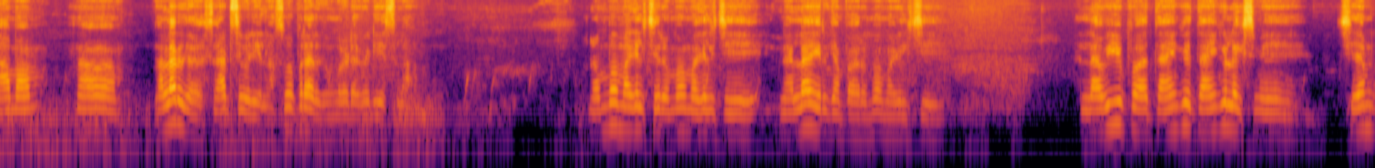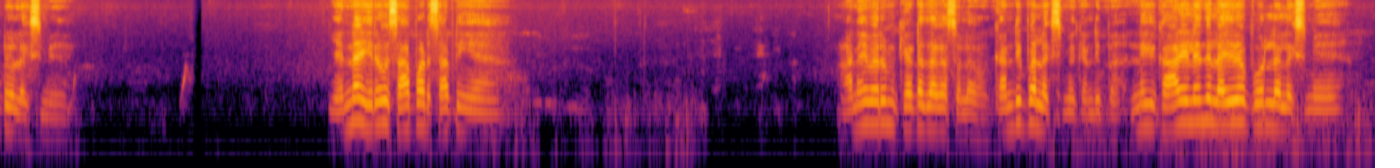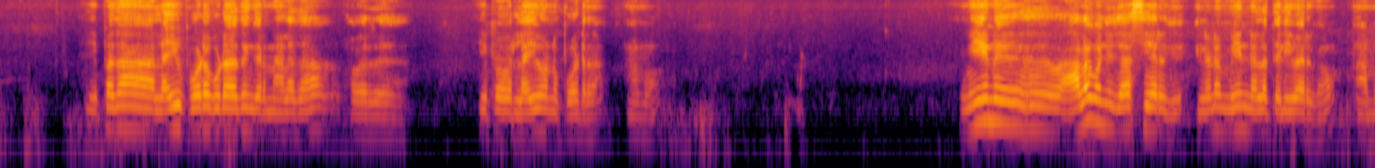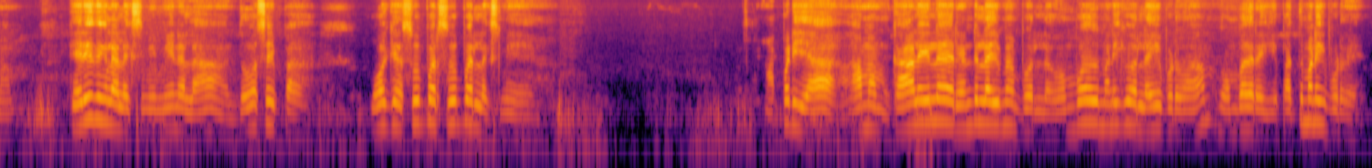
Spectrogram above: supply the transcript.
ஆமாம். நான் நல்லா இருக்கு ஷார்ட்ஸ் வீடியோலாம். சூப்பராக இருக்குது உங்களோட வீடியோஸ்லாம். ரொம்ப மகிழ்ச்சி ரொம்ப மகிழ்ச்சி. நல்லா இருக்கேன்ப்பா. ரொம்ப மகிழ்ச்சி. Love யூப்பா thank you thank you Lakshmi. Same to Lakshmi. என்ன இரவு சாப்பாடு சாப்பிட்டீங்க? அனைவரும் கேட்டதாக சொல்லவும். கண்டிப்பாக லக்ஷ்மி கண்டிப்பாக இன்றைக்கி காலையிலேருந்து லைவே போடல லக்ஷ்மி. இப்போ தான் லைவ் போடக்கூடாதுங்கிறனால தான் ஒரு இப்போ ஒரு லைவ் ஒன்று போடுறேன். ஆமாம் மீன் அலை கொஞ்சம் ஜாஸ்தியாக இருக்குது இல்லைன்னா மீன் நல்லா தெளிவாக இருக்கும். ஆமாம் தெரியுதுங்களா லக்ஷ்மி மீனெல்லாம்? தோசைப்பா. Okay super super Lakshmi. அப்படியா? ஆமாம். காலையில் ரெண்டு லைவுமே போடல. ஒம்பது மணிக்கு ஒரு லைவ் போடுவேன். ஒம்பதரைக்கு பத்து மணிக்கு போடுவேன்.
